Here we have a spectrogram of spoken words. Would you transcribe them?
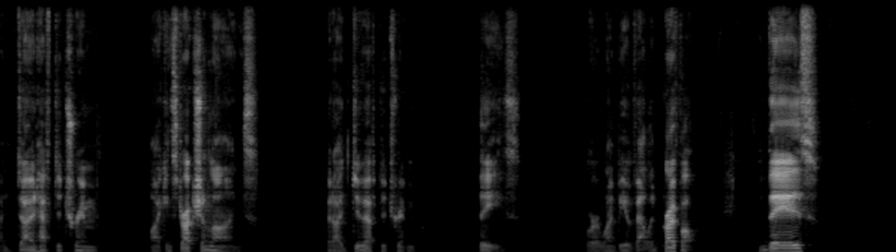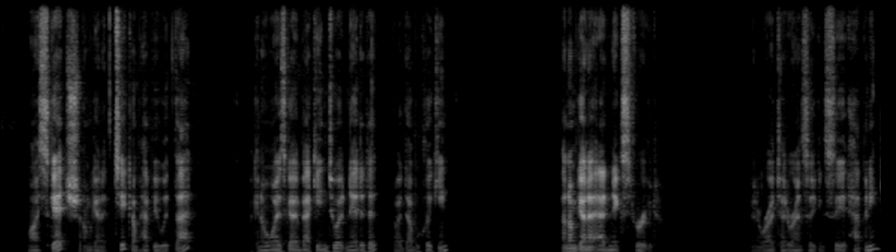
I don't have to trim my construction lines but I do have to trim these or it won't be a valid profile. There's my sketch. I'm going to tick. I'm happy with that. I can always go back into it and edit it by double clicking. And I'm going to add an extrude. I'm going to rotate around so you can see it happening.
